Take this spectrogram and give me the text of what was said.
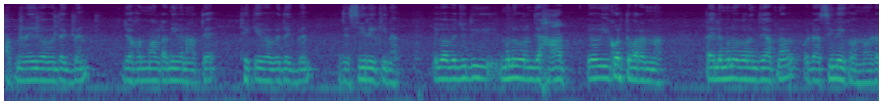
আপনারা এইভাবে দেখবেন। যখন মালটা নেবেন হাতে, ঠিক এইভাবে দেখবেন যে সিরে কিনা। এভাবে যদি মনে করেন যে হার্ড, এভাবে ই করতে পারেন না, তাইলে মনে করেন যে আপনার ওটা সিলিকন ওটা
